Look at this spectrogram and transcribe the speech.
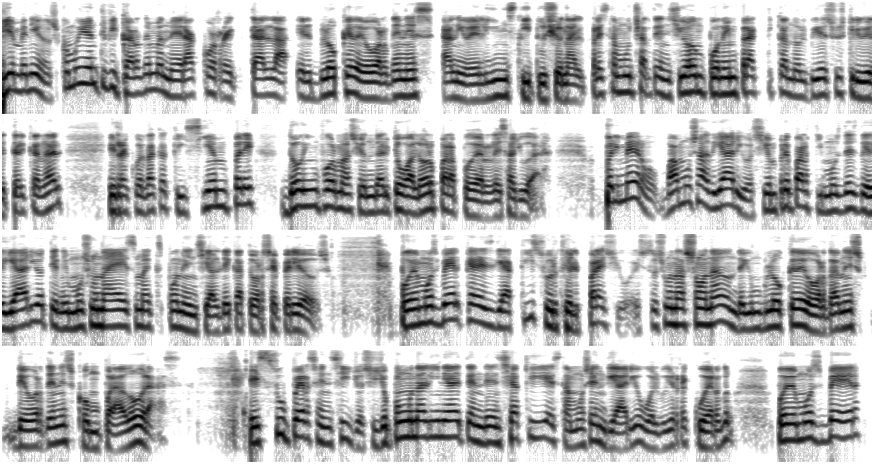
Bienvenidos. ¿Cómo identificar de manera correcta el bloque de órdenes a nivel institucional? Presta mucha atención, pone en práctica, no olvides suscribirte al canal y recuerda que aquí siempre doy información de alto valor para poderles ayudar. Primero, vamos a diario. Siempre partimos desde diario. Tenemos una ESMA exponencial de 14 periodos. Podemos ver que desde aquí surge el precio. Esto es una zona donde hay un bloque de órdenes, de órdenes compradoras. Es súper sencillo. Si yo pongo una línea de tendencia aquí, estamos en diario, vuelvo y recuerdo, podemos ver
